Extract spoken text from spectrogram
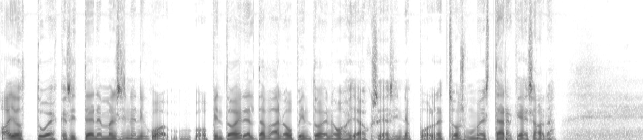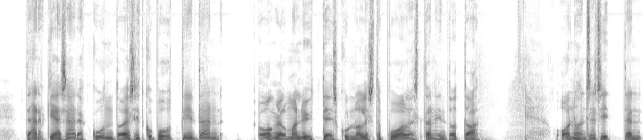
ajoittuu ehkä sitten enemmän sinne niin kuin opintoa edeltävään opintojen ohjaukseen ja sinne puolelle. Että se olisi mun mielestä tärkeä saada, tärkeä saada kuntoon. Ja sitten kun puhuttiin tämän ongelman yhteiskunnallista puolesta, niin tota, onhan se sitten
